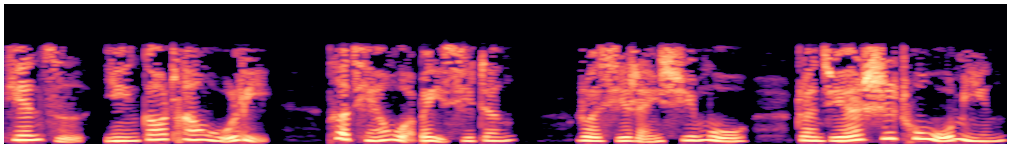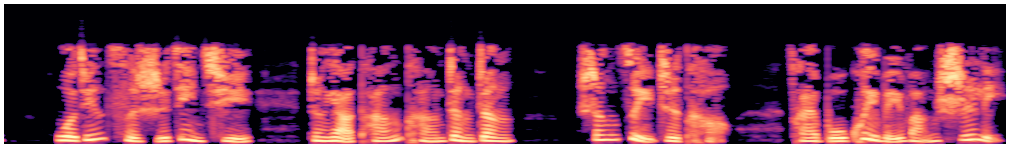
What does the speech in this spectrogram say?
天子因高昌无礼，特遣我辈西征。若袭人虚目，转觉师出无名。我军此时进去，正要堂堂正正生罪之讨，才不愧为王师礼。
